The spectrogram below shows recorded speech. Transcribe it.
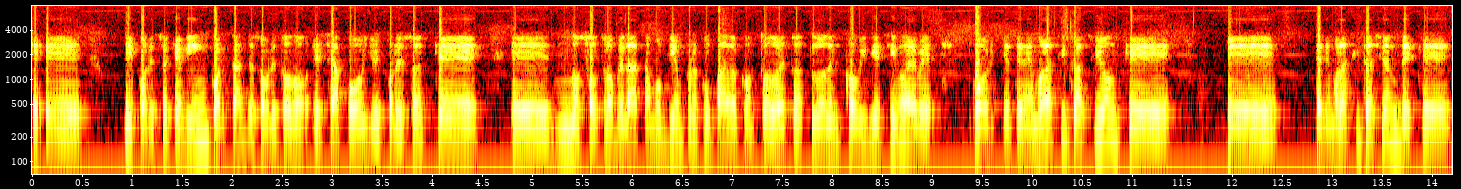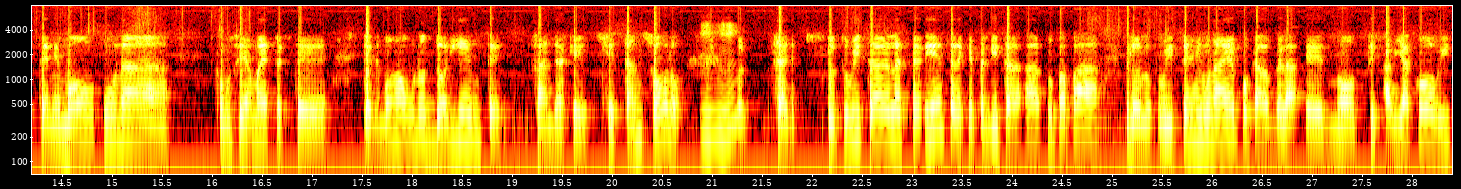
Eh, y por eso es que es bien importante sobre todo ese apoyo y por eso es que eh, nosotros verdad estamos bien preocupados con todo esto lo del COVID-19 porque tenemos la situación que, que tenemos la situación de que tenemos una, ¿cómo se llama esto? Este, tenemos a unos dolientes, Sandra, que, que están solos. O sea, tú tuviste la experiencia de que perdiste a tu papá, pero lo tuviste en una época, ¿verdad?, que no había COVID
